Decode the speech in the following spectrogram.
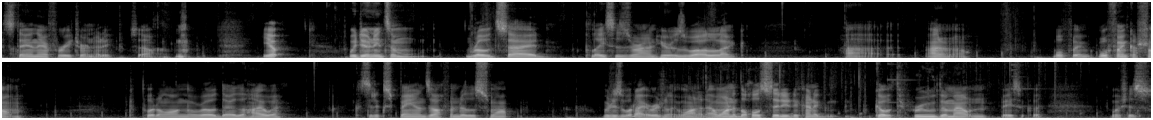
It's staying there for eternity. So, yep. We do need some roadside places around here as well, like uh, I don't know. We'll think we'll think of something to put along the road there, the highway, because it expands off into the swamp, which is what I originally wanted. I wanted the whole city to kind of go through the mountain, basically, which is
